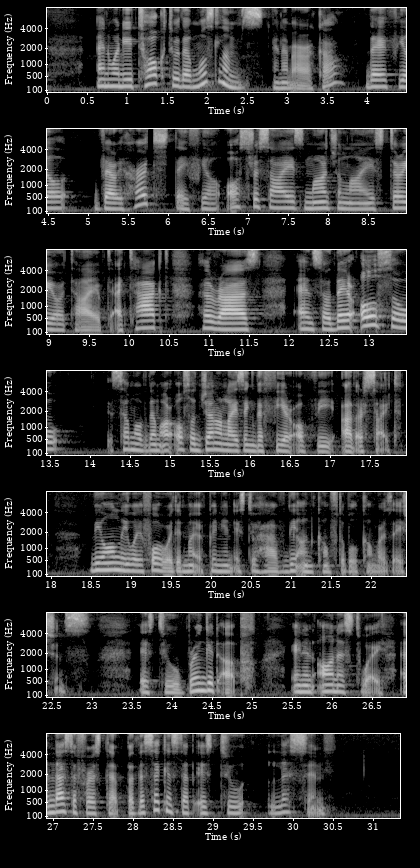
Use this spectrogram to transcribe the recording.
And when you talk to the Muslims in America, they feel very hurt, they feel ostracized, marginalized, stereotyped, attacked, harassed. And so they're also, some of them are also generalizing the fear of the other side. The only way forward, in my opinion, is to have the uncomfortable conversations, is to bring it up in an honest way. And that's the first step. But the second step is to listen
